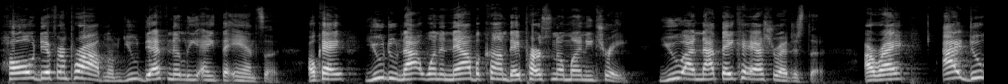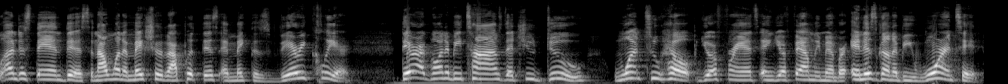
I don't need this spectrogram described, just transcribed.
whole different problem. You definitely ain't the answer, okay? You do not want to now become their personal money tree. You are not their cash register, all right? I do understand this, and I want to make sure that I put this and make this very clear. There are going to be times that you do want to help your friends and your family member, and it's going to be warranted.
